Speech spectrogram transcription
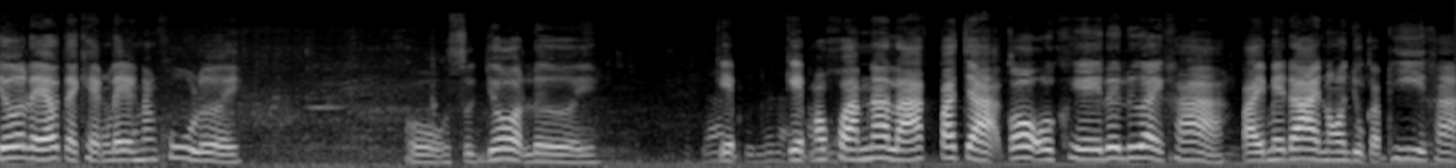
เยอะแล้วแต่แข็งแรงทั้งคู่เลย โอ้สุดยอดเลย เก็บเก็บเอาความน่ารักป้าจะก็โอเคเรื่อยๆค่ะ ไปไม่ได้นอนอยู่กับที่ค่ะ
